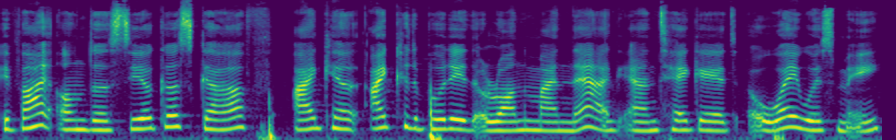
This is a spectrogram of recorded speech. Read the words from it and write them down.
If I owned a silk scarf, I can I could put it around my neck and take it away with me.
